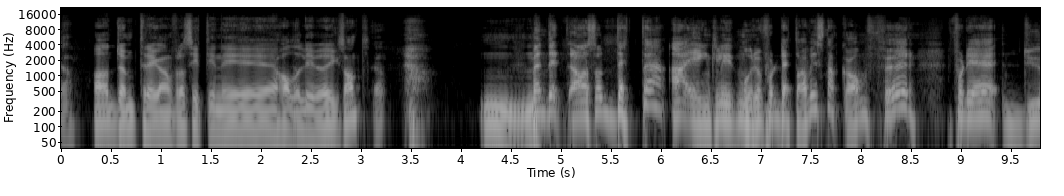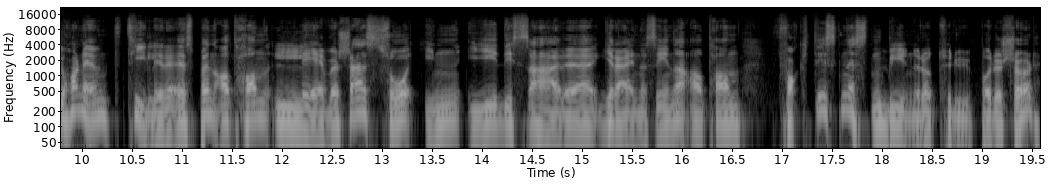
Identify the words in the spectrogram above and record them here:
Ja. Han er dømt tre ganger for å sitte inn i halve livet, ikke sant? Ja. Men dette, altså, dette er egentlig litt moro, for dette har vi snakka om før. For det du har nevnt tidligere, Espen, at han lever seg så inn i disse her eh, greiene sine at han faktisk nesten begynner å tro på det sjøl.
